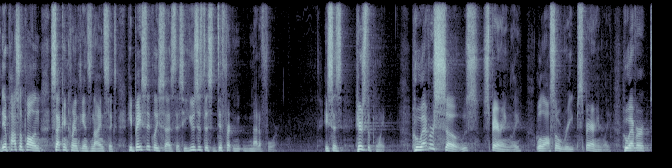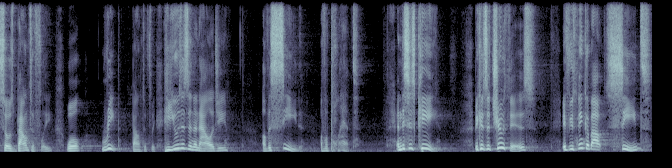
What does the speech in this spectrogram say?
The Apostle Paul in 2 Corinthians 9 6, he basically says this. He uses this different metaphor. He says, Here's the point Whoever sows sparingly will also reap sparingly. Whoever sows bountifully will reap bountifully. He uses an analogy of a seed, of a plant. And this is key because the truth is, if you think about seeds,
